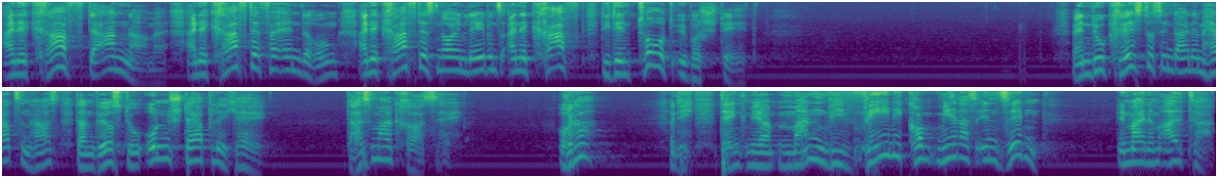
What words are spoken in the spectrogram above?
eine Kraft der Annahme, eine Kraft der Veränderung, eine Kraft des neuen Lebens, eine Kraft, die den Tod übersteht. Wenn du Christus in deinem Herzen hast, dann wirst du unsterblich, hey. Das ist mal krass, hey. Oder? Und ich denke mir, Mann, wie wenig kommt mir das in Sinn in meinem Alltag.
